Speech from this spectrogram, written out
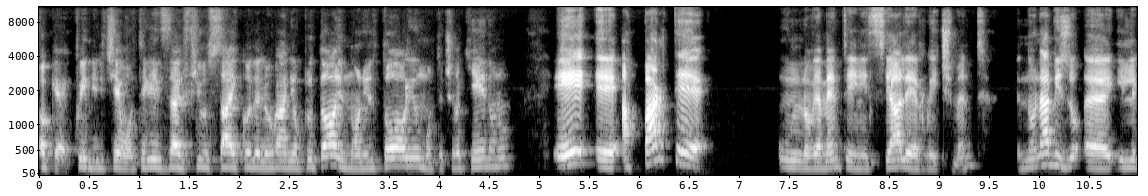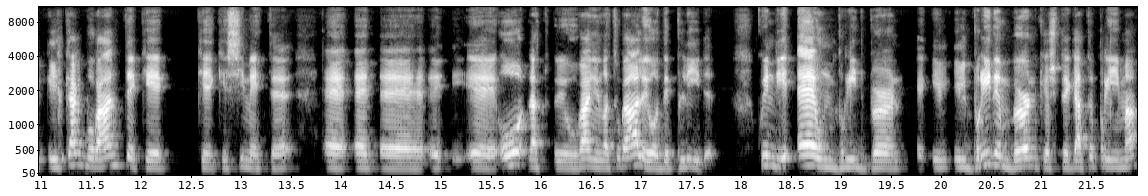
Ok, quindi dicevo, utilizza il fuel cycle dell'uranio plutonio, non il thorium, molti ce lo chiedono. E a parte un ovviamente iniziale enrichment, non ha bisogno, eh, il, il, carburante che, che, che, si mette è, è, è, è o nat- uranio naturale o depleted. Quindi è un breed burn. Il, il breed and burn che ho spiegato prima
